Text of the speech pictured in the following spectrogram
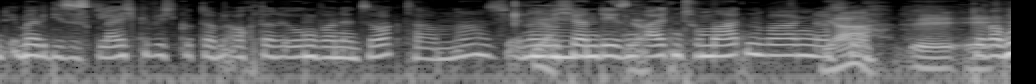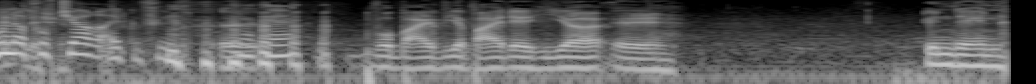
und immer dieses Gleichgewicht gut dann auch dann irgendwann entsorgt haben. Ne? Also ich erinnere ja. mich an diesen ja. alten Tomatenwagen, ja, war, äh, der war 150 etliche. Jahre alt gefühlt. Äh, okay. Wobei wir beide hier äh, in den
